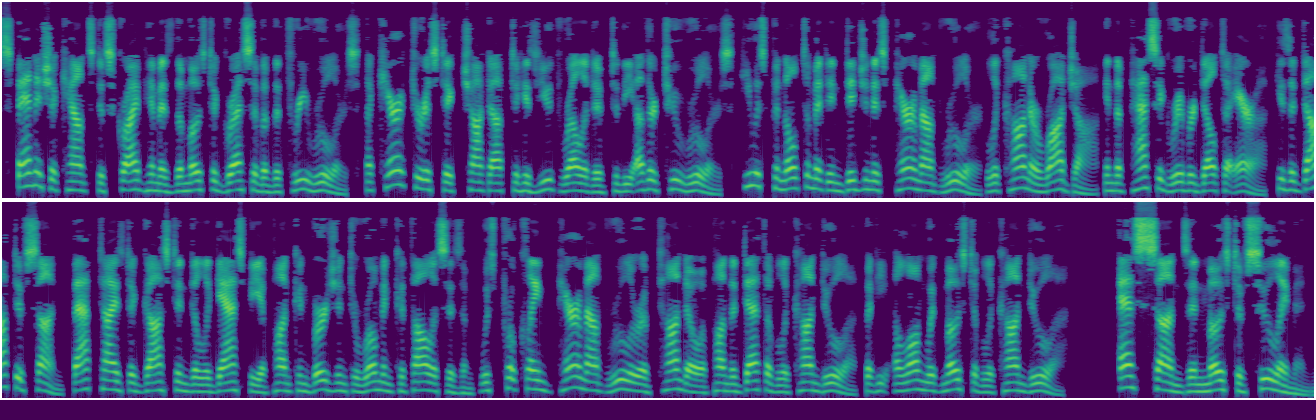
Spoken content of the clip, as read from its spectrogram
Spanish accounts describe him as the most aggressive of the three rulers, a characteristic chalked up to his youth relative to the other two rulers. He was penultimate indigenous paramount ruler Lakan or Raja, in the Pasig River Delta era. His adoptive son, baptized Agustin de Legazpi upon conversion to Roman Catholicism, was proclaimed paramount ruler of Tondo upon the death of Lakan Dula, but he, along with most of Lakan Dula's sons and most of Suleiman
